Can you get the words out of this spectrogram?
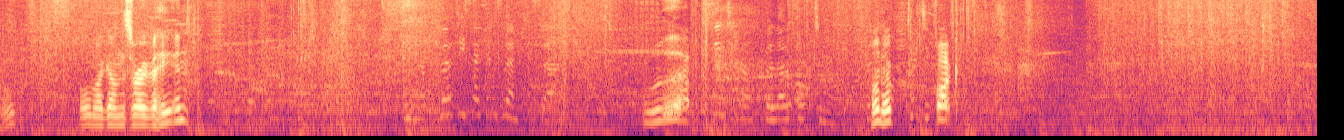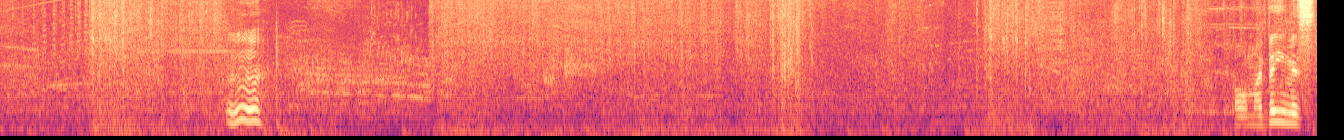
Oh, All my guns are overheating. We have 30 seconds left, sir. Ugh. Suit health below optimal. Oh no! Fuck! Ugh. Oh, my beam is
